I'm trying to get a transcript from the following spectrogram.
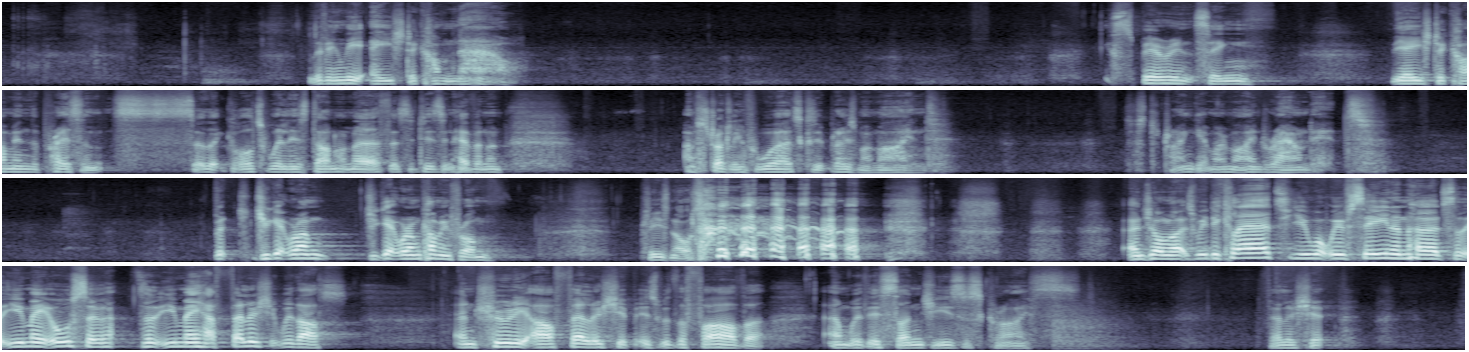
living the age to come now. Experiencing the age to come in the presence so that God's will is done on earth as it is in heaven. And I'm struggling for words because it blows my mind. Just to try and get my mind around it. But do you get where I'm, do you get where I'm coming from? Please not. And John writes, We declare to you what we've seen and heard so that you may also so that you may have fellowship with us. And truly our fellowship is with the Father and with his Son Jesus Christ. Fellowship.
